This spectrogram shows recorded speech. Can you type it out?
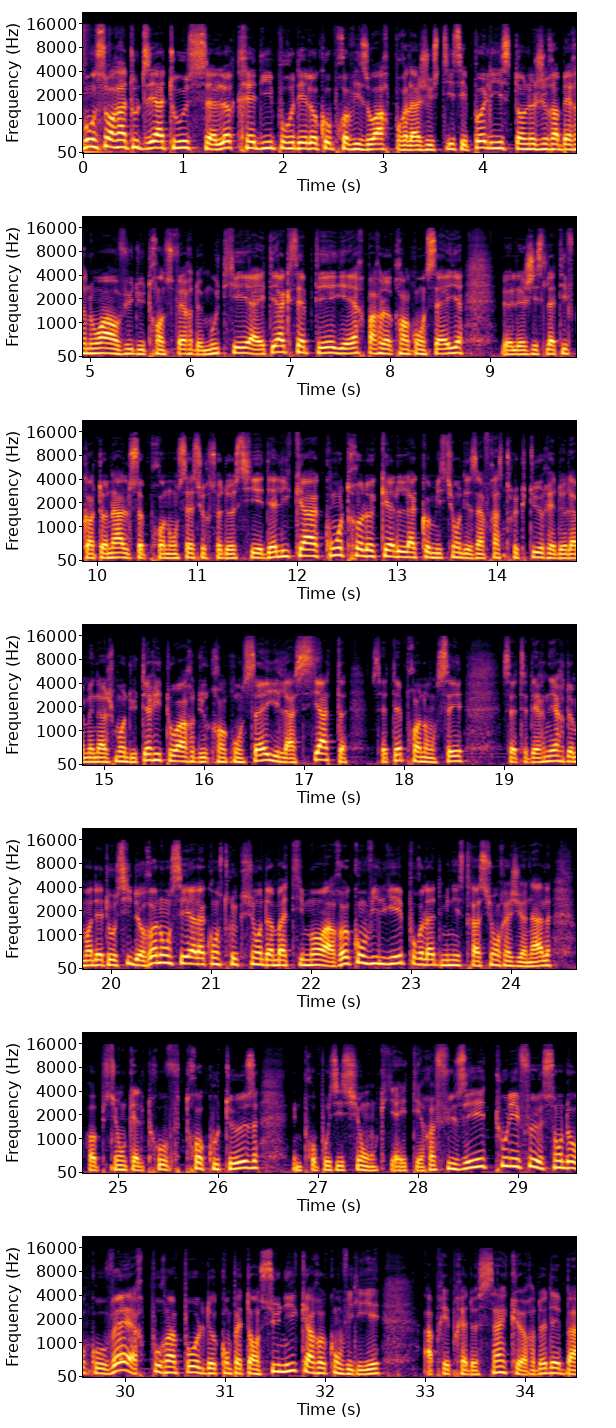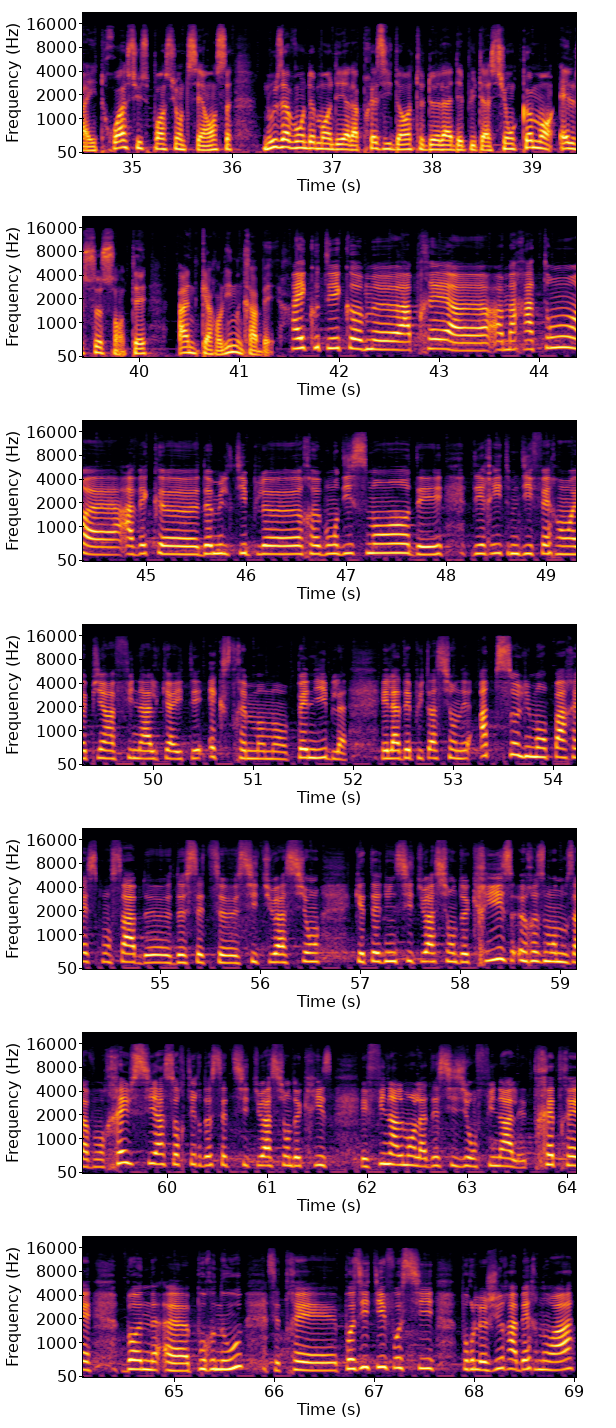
Bonsoir à toutes et à tous. Le crédit pour des locaux provisoires pour la justice et police dans le Jura bernois en vue du transfert de Moutier a été accepté hier par le Grand Conseil. Le législatif cantonal se prononçait sur ce dossier délicat contre lequel la Commission des infrastructures et de l'aménagement du territoire du Grand Conseil, la SIAT, s'était prononcée. Cette dernière demandait aussi de renoncer à la construction d'un bâtiment à Reconvilliers pour l'administration régionale, option qu'elle trouve trop coûteuse. Une proposition qui a été refusée. Tous les feux sont donc au pour un pôle de compétences unique à Reconvilliers. Après près de 5 heures de débat et trois suspensions de séance, nous avons demandé à la présidente de la députation comment elle se sentait Anne-Caroline Grabert. À écouter comme euh, après euh, un marathon euh, avec de multiples rebondissements, des, des, rythmes différents et puis un final qui a été extrêmement pénible. Et la députation n'est absolument pas responsable de, de cette situation qui était une situation de crise. Heureusement, nous avons réussi à sortir de cette situation de crise et finalement la décision finale est très très bonne pour nous. C'est très positif aussi pour le Jura bernois.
